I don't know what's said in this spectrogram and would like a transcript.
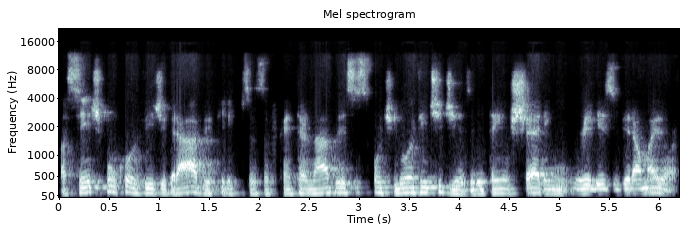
Paciente com Covid grave, que ele precisa ficar internado, esses continua 20 dias. Ele tem um sharing, um release viral maior.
